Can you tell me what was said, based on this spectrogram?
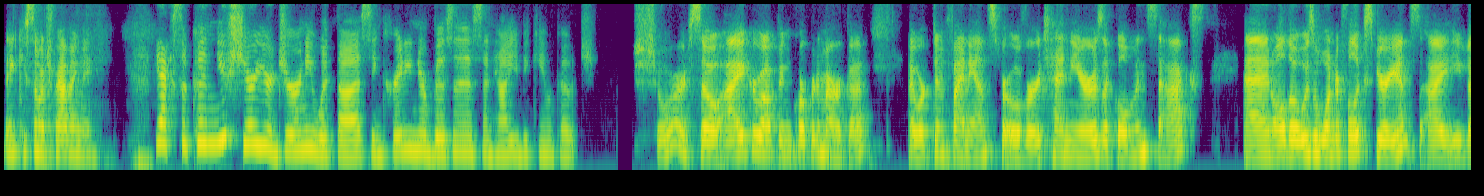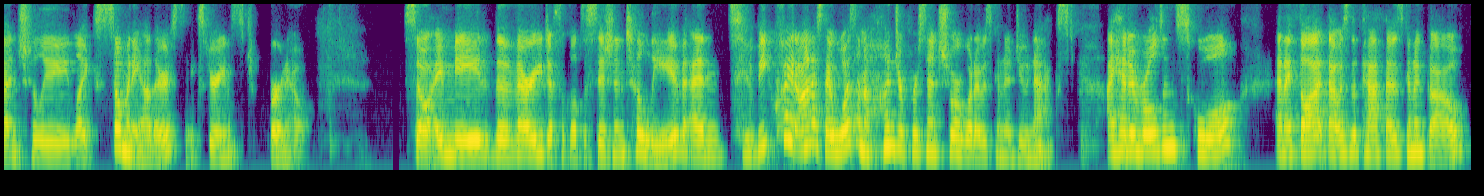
Thank you so much for having me. Yeah. So, can you share your journey with us in creating your business and how you became a coach? Sure. So, I grew up in corporate America. I worked in finance for over 10 years at Goldman Sachs. And although it was a wonderful experience, I eventually, like so many others, experienced burnout. So I made the very difficult decision to leave. And to be quite honest, I wasn't 100% sure what I was going to do next. I had enrolled in school and I thought that was the path I was going to go.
